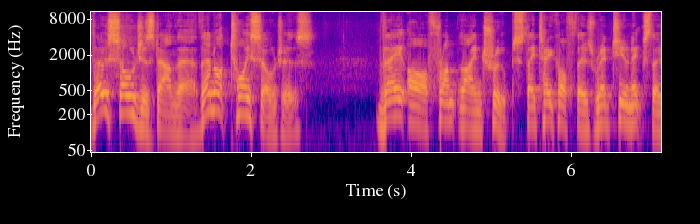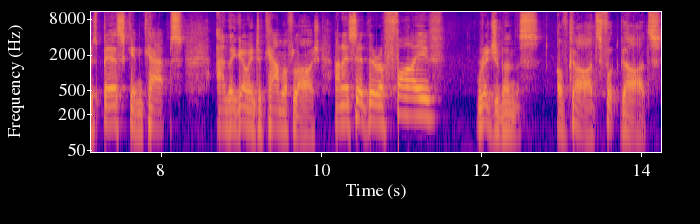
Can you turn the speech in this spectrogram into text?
those soldiers down there, they're not toy soldiers. They are frontline troops. They take off those red tunics, those bearskin caps, and they go into camouflage. And I said there are five regiments of guards, foot guards.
